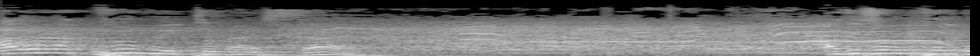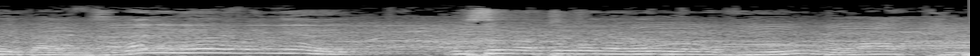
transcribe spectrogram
I want to prove it to myself. I just want to prove it guys. Yaani nione mwenyewe niseme watoto wa Nairobi wana viuno haki.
